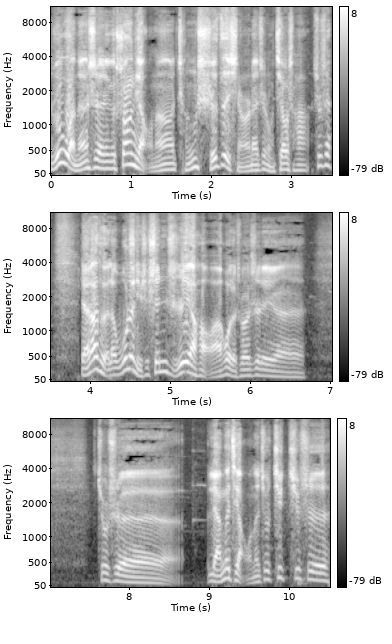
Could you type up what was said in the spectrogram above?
如果呢是这个双脚呢呈十字形的这种交叉，就是两条腿了，无论你是伸直也好啊，或者说是这个，就是两个脚呢就就就是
